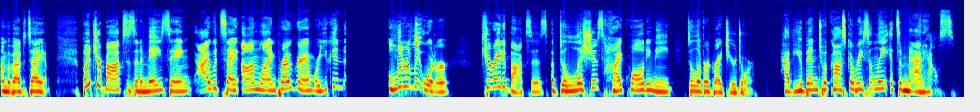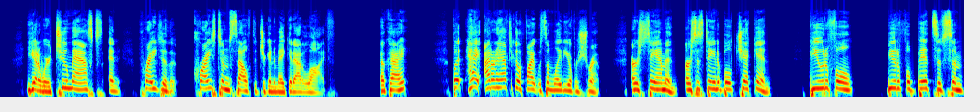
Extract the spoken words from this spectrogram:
I'm about to tell you. Butcher Box is an amazing, I would say, online program where you can literally order curated boxes of delicious, high quality meat delivered right to your door. Have you been to a Costco recently? It's a madhouse. You got to wear two masks and pray to the Christ himself that you're going to make it out alive. Okay? But hey, I don't have to go fight with some lady over shrimp or salmon or sustainable chicken. Beautiful, beautiful bits of some,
